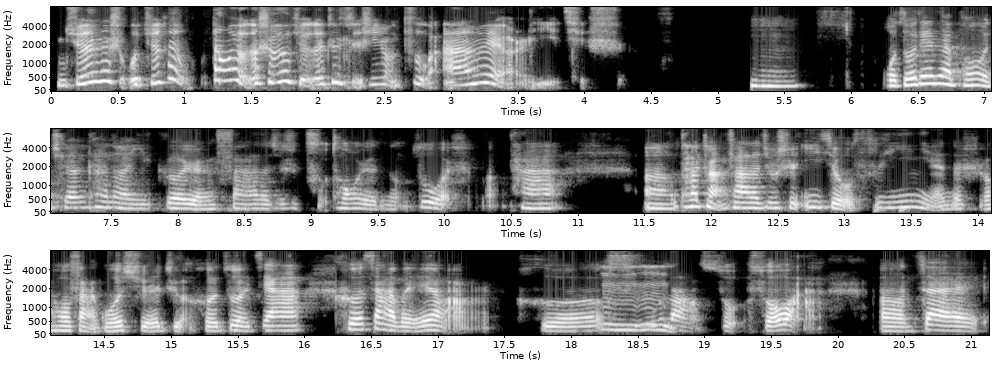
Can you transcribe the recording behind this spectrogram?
你觉得那是？我觉得，但我有的时候又觉得这只是一种自我安慰而已。其实，嗯，我昨天在朋友圈看到一个人发的，就是普通人能做什么。他，嗯，他转发的就是一九四一年的时候，法国学者和作家科萨维尔。和弗朗索索瓦，嗯，在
